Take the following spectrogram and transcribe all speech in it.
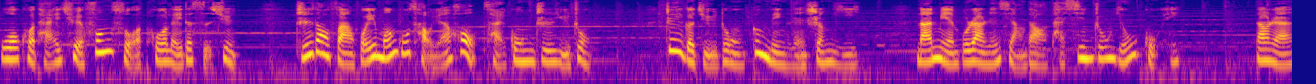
窝阔台却封锁托雷的死讯。直到返回蒙古草原后，才公之于众。这个举动更令人生疑，难免不让人想到他心中有鬼。当然，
